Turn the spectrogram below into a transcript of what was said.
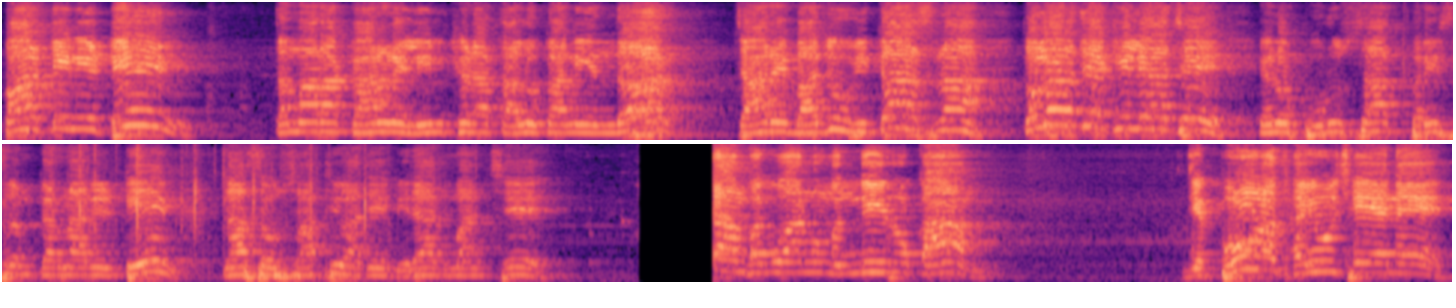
પાર્ટીની ટીમ, તમારા કારણે લીમખેડા તાલુકાની અંદર ચારે બાજુ વિકાસના કમળ જે ખીલ્યા છે. એનો પુરુષાર્થ પરિશ્રમ કરનારી ટીમ ના સૌ સાથીઓ આજે બિરાજમાન છે. ભગવાનનું મંદિરનું કામ જે પૂર્ણ થયું છે અને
